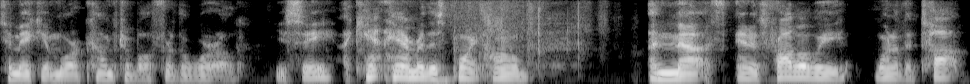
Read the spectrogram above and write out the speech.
to make it more comfortable for the world? You see, I can't hammer this point home enough. And it's probably one of the top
